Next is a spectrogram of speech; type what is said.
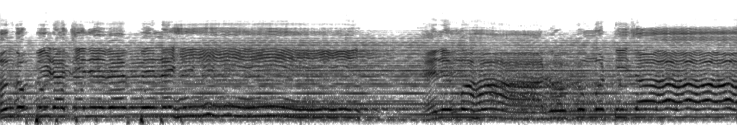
અંગ પીડા જેને વેપે નહીં. એને મહારોગ મટી જાય.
